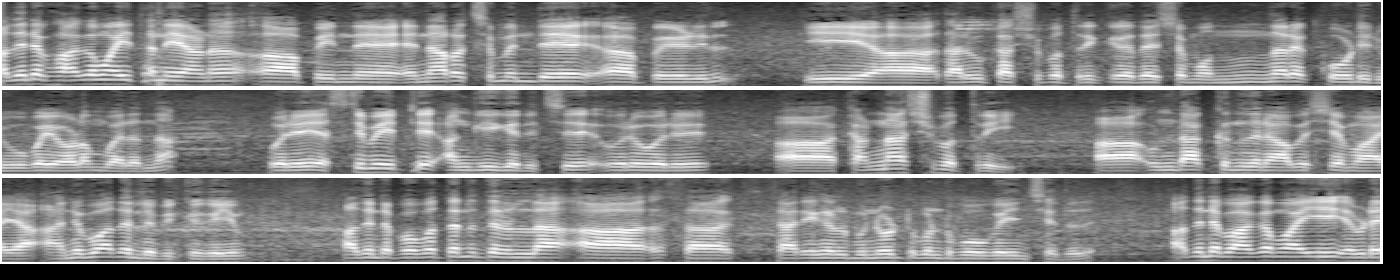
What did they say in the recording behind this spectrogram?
അതിന്റെ ഭാഗമായി തന്നെയാണ് പിന്നെ എൻ ആർ എച്ച് എമ്മിന്റെ പേരിൽ ഈ താലൂക്ക് ആശുപത്രിക്ക് ഏകദേശം ഒന്നര കോടി രൂപയോളം വരുന്ന ഒരു എസ്റ്റിമേറ്റ് അംഗീകരിച്ച് ഒരു ഒരു കണ്ണാശുപത്രി ഉണ്ടാക്കുന്നതിനാവശ്യമായ അനുവാദം ലഭിക്കുകയും അതിന്റെ പ്രവർത്തനത്തിലുള്ള കാര്യങ്ങൾ മുന്നോട്ട് കൊണ്ടുപോവുകയും ചെയ്തത്. അതിന്റെ ഭാഗമായി ഇവിടെ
